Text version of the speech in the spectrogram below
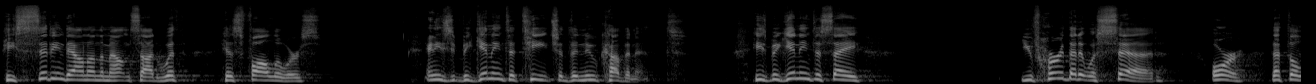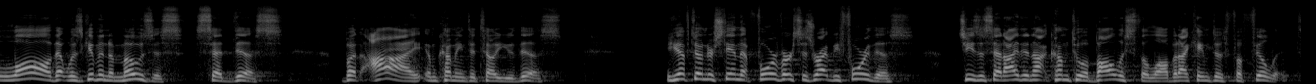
he's sitting down on the mountainside with his followers, and he's beginning to teach the new covenant. He's beginning to say, You've heard that it was said, or that the law that was given to Moses said this, but I am coming to tell you this. You have to understand that four verses right before this, Jesus said, I did not come to abolish the law, but I came to fulfill it.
